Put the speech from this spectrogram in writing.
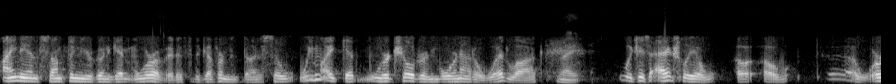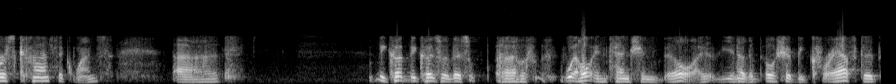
finance something, you're going to get more of it if the government does. So we might get more children born out of wedlock, right? Which is actually a a, a, a worse consequence, uh, because because of this uh, well-intentioned bill. I, you know, the bill should be crafted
